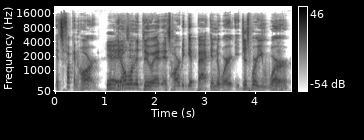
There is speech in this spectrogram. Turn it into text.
it's fucking hard. Yeah, you don't want to do it. It's hard to get back into where just where you were.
